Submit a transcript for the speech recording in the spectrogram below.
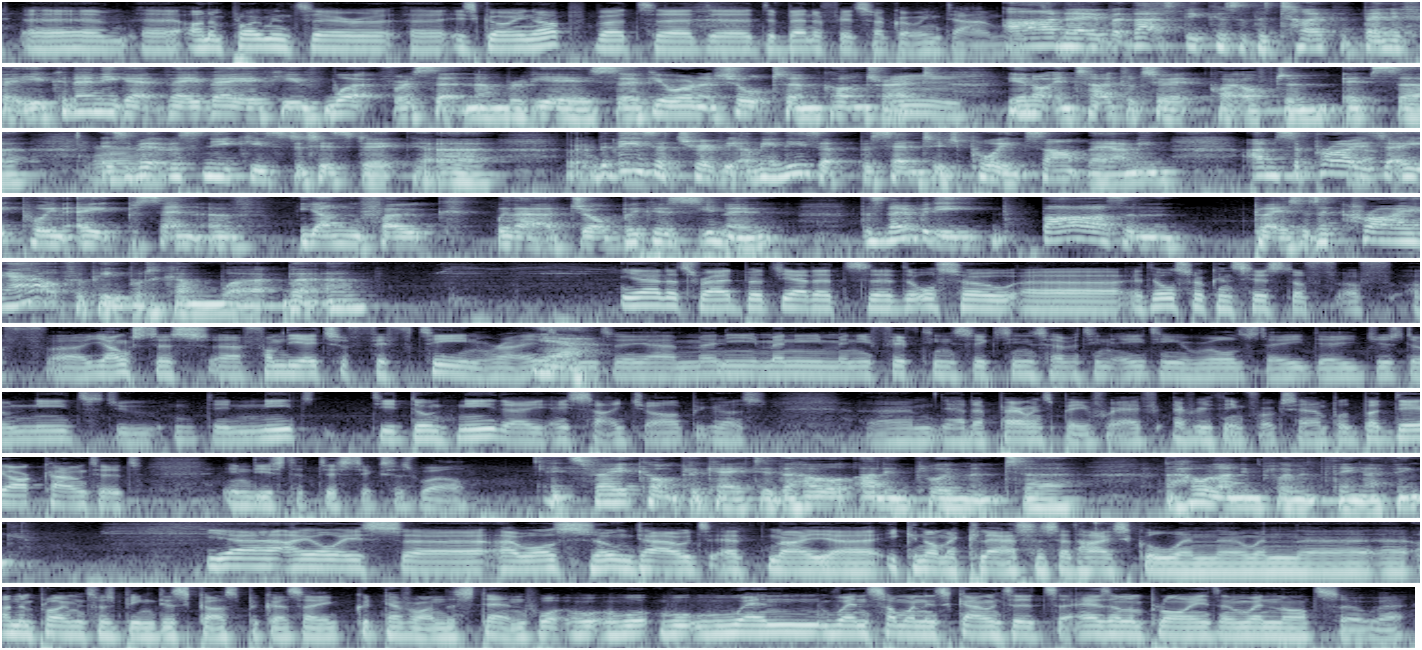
um, uh, unemployment uh, uh, is going up, but uh, the the benefits are going down. Ah, no, but that's because of the type of benefit. You can only get WW if you've worked for a certain number of years. So if you're on a short term contract, mm. you're not entitled to it quite often. It's uh, it's a bit of a sneaky statistic. Okay. But these are trivial. I mean, these are percentage points, aren't they? I mean, I'm surprised eight point eight percent of young folk without a job because you know there's nobody bars and places are crying out for people to come work. But um, yeah, that's right. But yeah, that's uh, also uh, it also consists of of, of uh, youngsters uh, from the age of 15, right? Yeah. And uh, yeah, many many many 15, 16, 17, 18 year olds they they just don't need to they need they don't need a, a side job because um, yeah, their parents pay for ev- everything, for example. But they are counted in these statistics as well. It's very complicated. The whole unemployment, uh, the whole unemployment thing. I think. Yeah, I always uh, I was zoned out at my uh, economic classes at high school when uh, when uh, uh, unemployment was being discussed because I could never understand wh- wh- wh- when when someone is counted as unemployed and when not. So uh,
